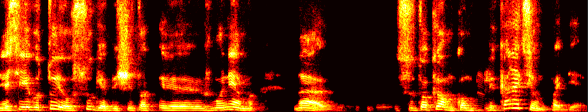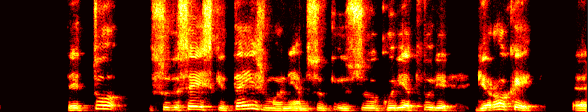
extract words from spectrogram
Nes jeigu tu jau sugebi šito e, žmonėm, na, su tokiom komplikacijom padėti, tai tu su visais kitais žmonėms, su, su, kurie turi gerokai e,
